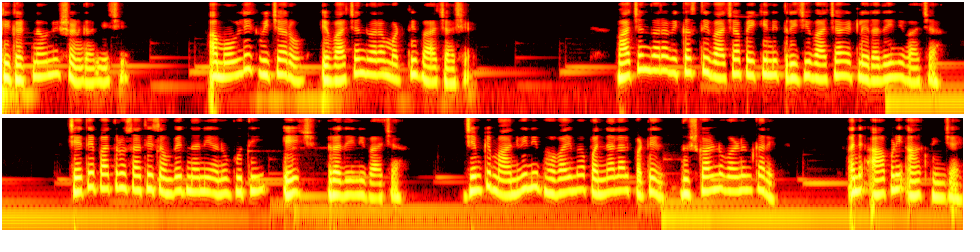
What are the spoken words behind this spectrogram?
કે ઘટનાઓને શણગારીએ છીએ. આ મૌલિક વિચારો એ વાચન દ્વારા મળતી વાચા છે. વાચન દ્વારા વિકસતી વાચા પૈકીની ત્રીજી વાચા એટલે હૃદયની વાચા. જે તે પાત્રો સાથે સંવેદનાની અનુભૂતિ, એ જ હૃદયની વાચા. જેમ કે માનવીની ભવાઈમાં પન્નાલાલ પટેલ દુષ્કાળનું વર્ણન કરે અને આપણી આંખ ભીંજાય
